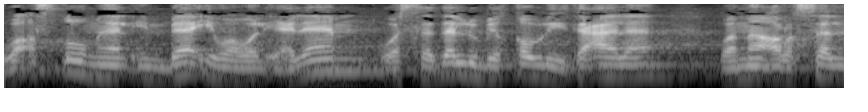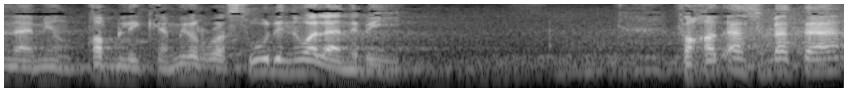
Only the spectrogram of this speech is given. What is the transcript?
وأصله من الإنباء وهو الإعلام واستدلوا بقوله تعالى وما أرسلنا من قبلك من رسول ولا نبي. فقد أثبت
